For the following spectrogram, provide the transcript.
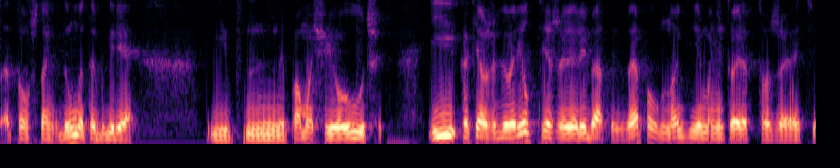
о том, что они думают об игре, и помочь ее улучшить. И, как я уже говорил, те же ребята из Apple, многие мониторят тоже эти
